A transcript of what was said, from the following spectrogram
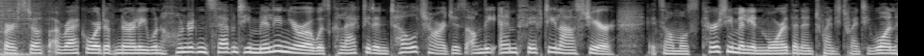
First up, a record of nearly 170 million euro was collected in toll charges on the M50 last year. It's almost 30 million more than in 2021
